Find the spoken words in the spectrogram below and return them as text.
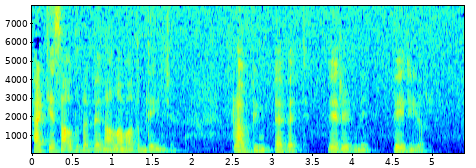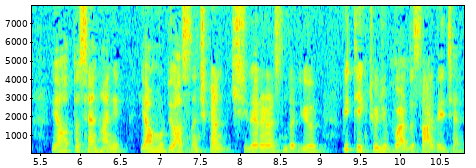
herkes aldı da ben alamadım deyince Rabbim evet verir mi? Veriyor. Yahut da sen hani yağmur duasına çıkan kişiler arasında diyor bir tek çocuk vardı sadece.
